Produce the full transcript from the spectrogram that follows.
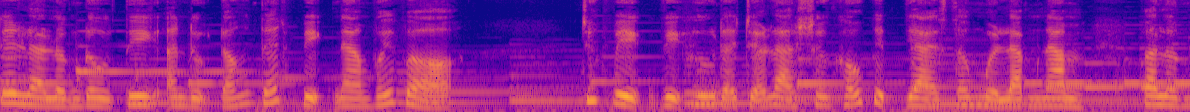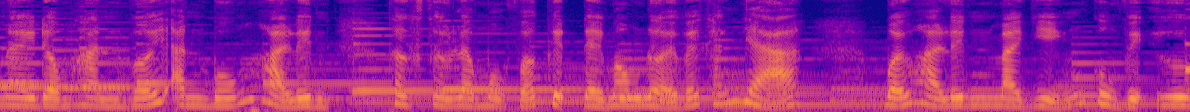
Đây là lần đầu tiên anh được đón Tết Việt Nam với vợ. Trước việc Việt Hương đã trở lại sân khấu kịch dài sau 15 năm và lần này đồng hành với anh bốn Hoài Linh, thật sự là một vở kịch đầy mong đợi với khán giả. Bởi Hoài Linh mà diễn cùng Việt Hương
